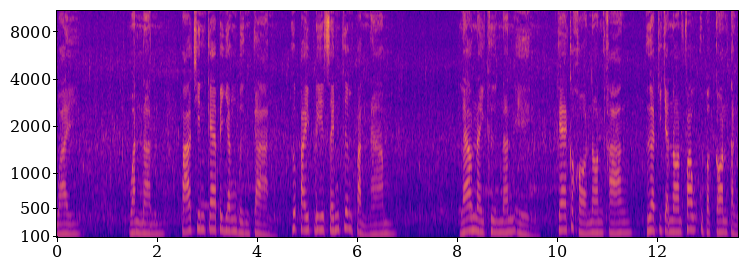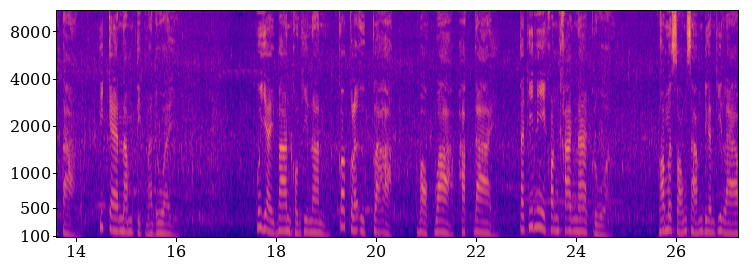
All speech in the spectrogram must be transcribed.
ไว้ วันนั้นป๋าชินแกไปยังบึงการ เพื่อไปพรีเซนต์เครื่องปั่นน้ำแล้วในคืนนั้นเอง แกก็ขอนอนค้าง เพื่อที่จะนอนเฝ้าอุปกรณ์ต่างๆ ที่แกนำติดมาด้วย ผู้ใหญ่บ้านของที่นั่นก็กระอึกกระอัก บอกว่าพักได้ แต่ที่นี่ค่อนข้างน่ากลัว เพราะเมื่อสองสามเดือนที่แล้ว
